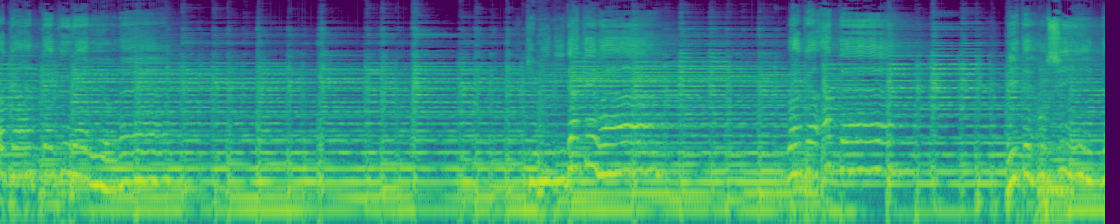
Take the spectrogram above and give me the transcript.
分かってくれるよね。君にだけは分かっていてほしいんだ。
